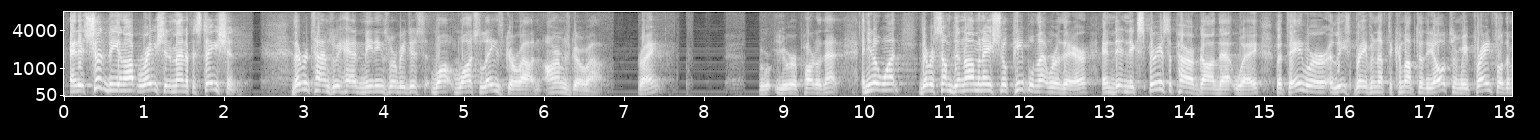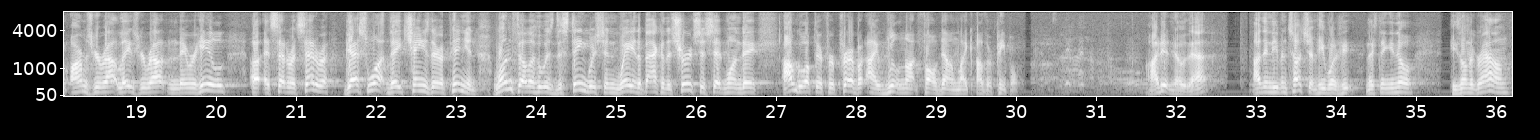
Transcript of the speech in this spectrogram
And it should be an operation and manifestation. There were times we had meetings where we just watched legs grow out and arms grow out, right? You were a part of that. And you know what? There were some denominational people that were there and didn't experience the power of God that way, but they were at least brave enough to come up to the altar and we prayed for them. Arms grew out, legs grew out, and they were healed, etc., uh, etc. Et Guess what? They changed their opinion. One fellow who was distinguished and way in the back of the church just said one day, I'll go up there for prayer, but I will not fall down like other people. I didn't know that. I didn't even touch him. He was, he, next thing you know, he's on the ground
